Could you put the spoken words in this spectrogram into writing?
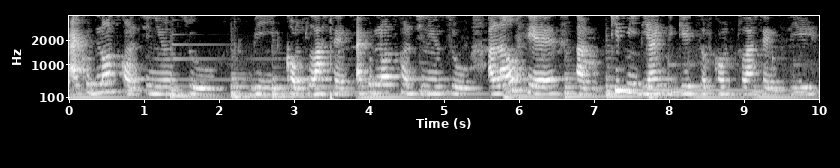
I could not continue to be complacent. I could not continue to allow fear um, keep me behind the gates of complacency.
